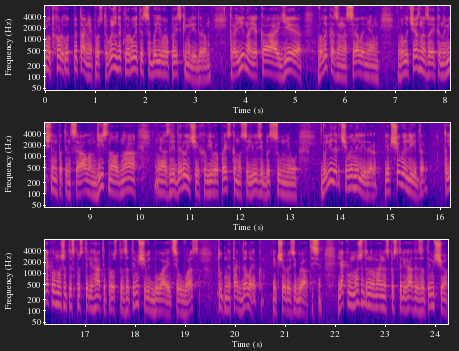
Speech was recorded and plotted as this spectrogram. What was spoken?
От, хор- от питання просто. Ви ж декларуєте себе європейським лідером. Країна, яка є велика за населенням, величезна за економічним потенціалом, дійсно одна е, з лідеруючих в Європейському Союзі, без сумніву. Ви лідер чи ви не лідер? Якщо ви лідер, то як ви можете спостерігати просто за тим, що відбувається у вас тут не так далеко, якщо розібратися? Як ви можете нормально спостерігати за тим, що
